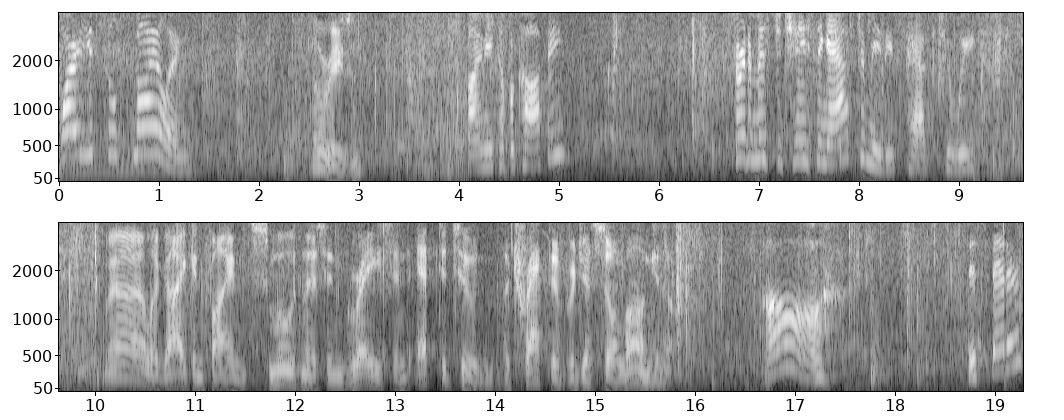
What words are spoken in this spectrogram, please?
Why are you still smiling? No reason. Buy me a cup of coffee? Sort of missed you chasing after me these past two weeks. Well, a guy can find smoothness and grace and aptitude attractive for just so long, you know. Oh. This better?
